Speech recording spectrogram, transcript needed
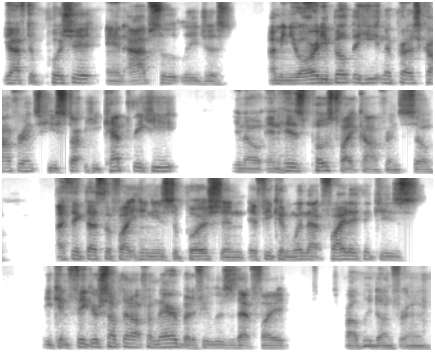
you have to push it and absolutely just I mean, you already built the heat in the press conference. He start he kept the heat, you know, in his post-fight conference. So I think that's the fight he needs to push. And if he can win that fight, I think he's he can figure something out from there. But if he loses that fight, it's probably done for him.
